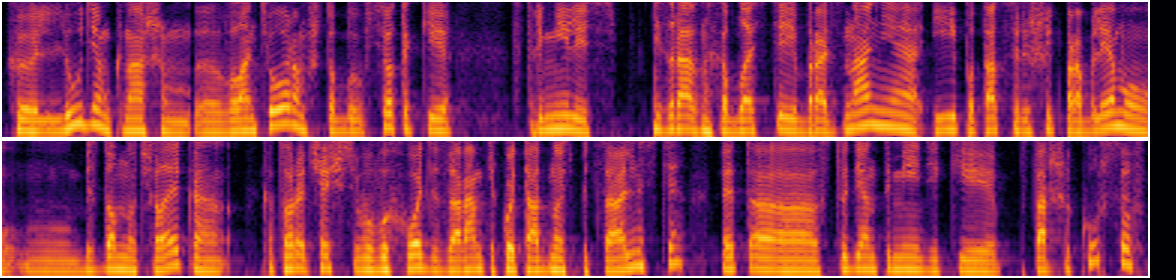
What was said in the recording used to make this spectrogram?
к людям, к нашим э, волонтерам, чтобы все-таки стремились из разных областей брать знания и пытаться решить проблему бездомного человека, которая чаще всего выходит за рамки какой-то одной специальности. Это студенты-медики старших курсов,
